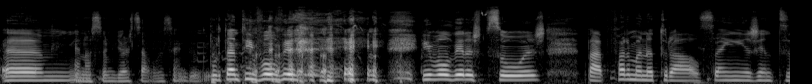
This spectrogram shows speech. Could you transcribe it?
Um, a nossa melhor sala, sem dúvida. Portanto, envolver, envolver as pessoas pá, de forma natural, sem a gente,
